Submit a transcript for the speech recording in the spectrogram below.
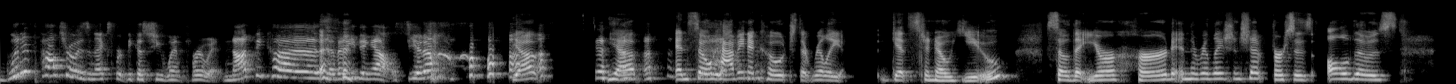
Gwyneth Paltrow is an expert because she went through it, not because of anything else, you know? yep. Yep. And so having a coach that really gets to know you so that you're heard in the relationship versus all of those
